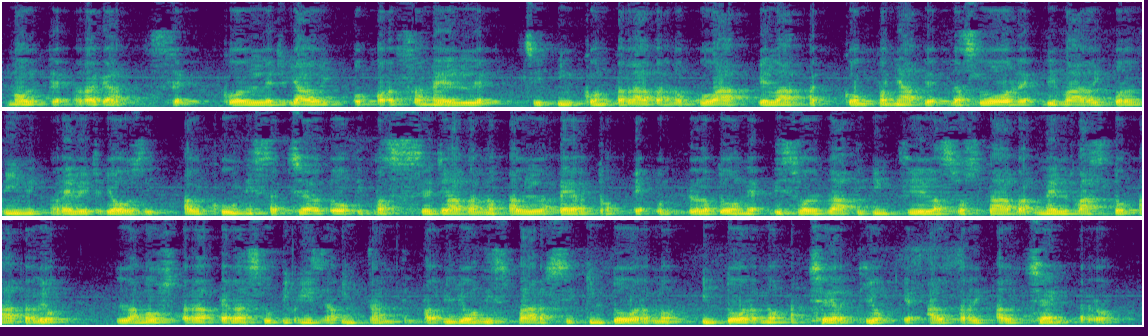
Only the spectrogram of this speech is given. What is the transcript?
Molte ragazze, collegiali o orfanelle, si incontravano qua e là accompagnate da suore di vari ordini religiosi. Alcuni sacerdoti passeggiavano all'aperto e un plotone di soldati in fila sostava nel vasto atrio. La mostra era suddivisa in tanti padiglioni sparsi intorno, intorno a cerchio e altri al centro.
